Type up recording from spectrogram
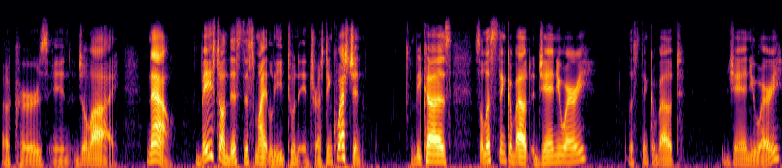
Occurs in July. Now, based on this, this might lead to an interesting question. Because, so let's think about January. Let's think about January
